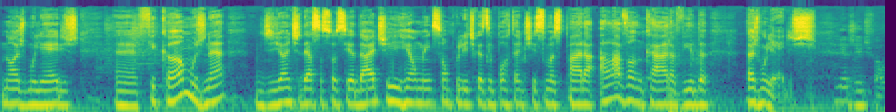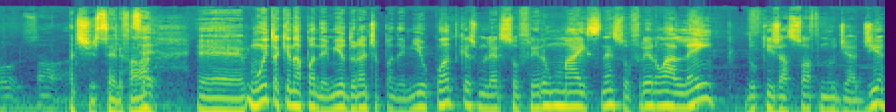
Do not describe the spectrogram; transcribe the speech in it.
nós mulheres, é, ficamos, né, diante dessa sociedade e realmente são políticas importantíssimas para alavancar a vida das mulheres. E a gente falou, só antes de Célia falar, é, muito aqui na pandemia, durante a pandemia, o quanto que as mulheres sofreram mais, né? Sofreram além do que já sofre no dia a dia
